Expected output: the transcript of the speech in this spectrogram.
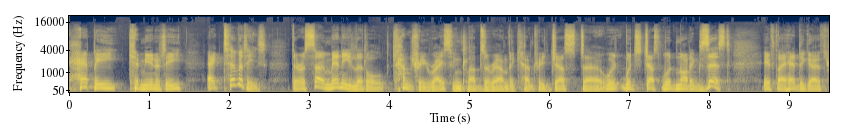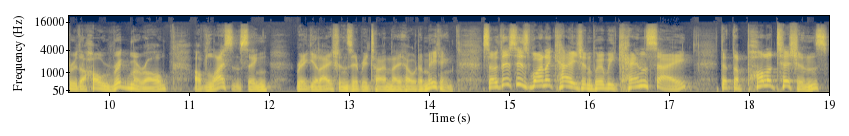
happy community activities. There are so many little country racing clubs around the country just uh, w- which just would not exist if they had to go through the whole rigmarole of licensing regulations every time they held a meeting. So this is one occasion where we can say that the politicians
